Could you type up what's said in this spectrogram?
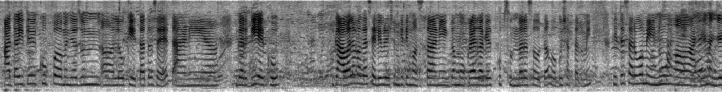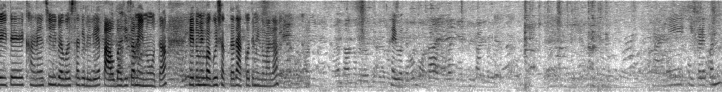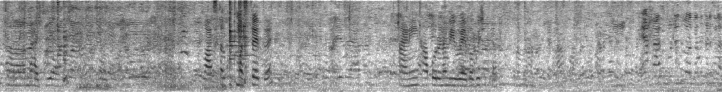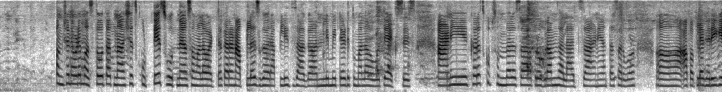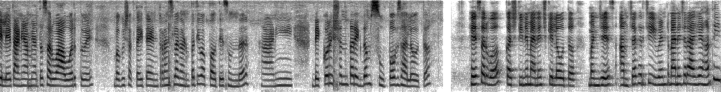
आता इथे खूप म्हणजे अजून लोक येतातच आहेत. आणि गर्दी आहे खूप. गावाला बघा सेलिब्रेशन किती मस्त आणि एकदम मोकळ्या जागेत खूप सुंदर असं होतं. बघू शकता तुम्ही. इथे सर्व मेनू आहे. म्हणजे इथे खाण्याची व्यवस्था केलेली आहे. पावभाजीचा मेनू होता. हे तुम्ही बघू शकता. दाखवते मी तुम्हाला. हे बघा. आणि इकडे पण भाजी आहे. वास तर खूप मस्त येतोय. आणि हा पूर्ण व्ह्यू आहे बघू शकता. फंक्शन एवढे मस्त होतात ना असेच कुठेच होत नाही असं मला वाटतं कारण आपलंच घर आपलीच जागा अनलिमिटेड तुम्हाला हवं ते ॲक्सेस आणि खरंच खूप सुंदर असा हा प्रोग्राम झाला आजचा आणि आता सर्व आपापल्या घरी गेलेत आणि आम्ही आता सर्व आवरतो आहे बघू शकता इथे एंट्रन्सला गणपती बाप्पा होते सुंदर. आणि डेकोरेशन तर एकदम सुपब झालं होतं. हे सर्व कष्टीने मॅनेज केलं होतं. म्हणजेच आमच्या घरची इव्हेंट मॅनेजर आहे हां ती?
